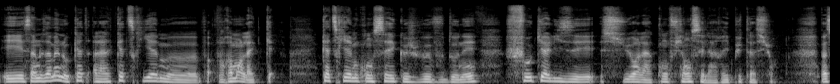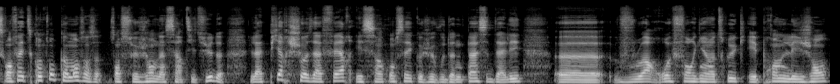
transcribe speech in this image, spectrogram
Et ça nous amène au à la quatrième, euh, vraiment la quatrième conseil que je veux vous donner, focaliser sur la confiance et la réputation. Parce qu'en fait, quand on commence dans, ce genre d'incertitude, la pire chose à faire, et c'est un conseil que je vous donne pas, c'est d'aller euh, vouloir reforguer un truc et prendre les gens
